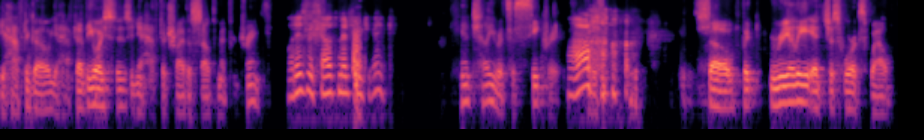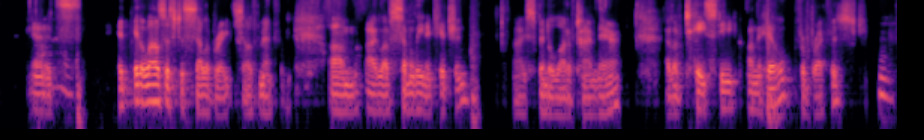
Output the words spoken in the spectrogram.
you have to go, you have to have the oysters, and you have to try the South Medford drink. What is the South Medford drink? can't tell you it's a secret. Oh. So, but really, it just works well, and it's it, it allows us to celebrate South Medford. Um, I love Semolina Kitchen. I spend a lot of time there. I love Tasty on the Hill for breakfast. Mm.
